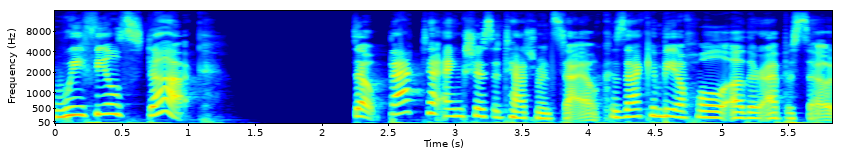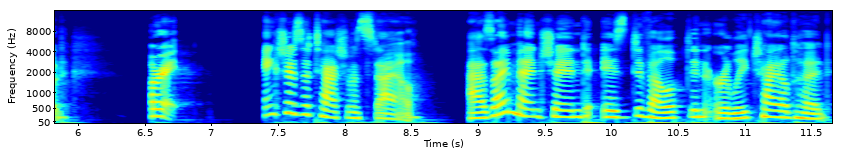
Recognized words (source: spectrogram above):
we feel stuck. So, back to anxious attachment style cuz that can be a whole other episode. All right. Anxious attachment style, as I mentioned, is developed in early childhood.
